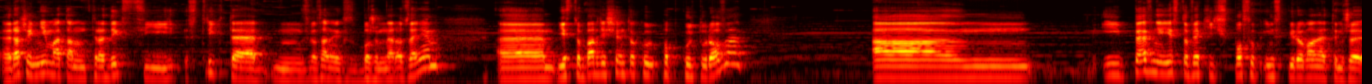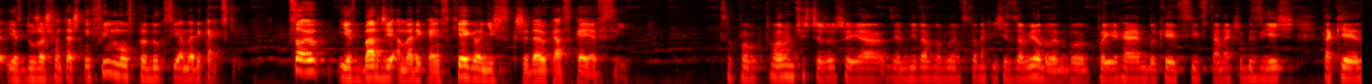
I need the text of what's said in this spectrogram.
raczej nie ma tam tradycji stricte mm, związanych z Bożym Narodzeniem. Em, Jest to bardziej święto kul- popkulturowe. A, mm, I pewnie jest to w jakiś sposób inspirowane tym, że jest dużo świątecznych filmów, produkcji amerykańskiej. Co jest bardziej amerykańskiego niż skrzydełka z KFC. To po, powiem Ci szczerze, że ja, ja niedawno byłem w Stanach i się zawiodłem, bo pojechałem do KFC w Stanach, żeby zjeść takie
